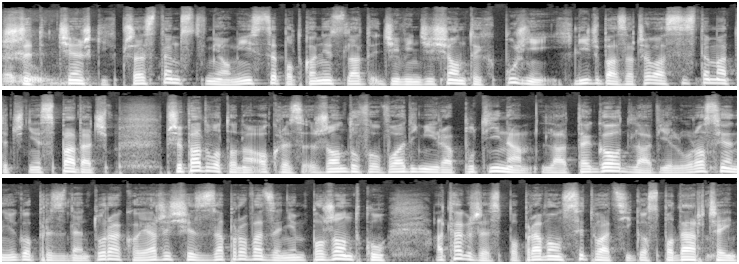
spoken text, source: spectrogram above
Szczyt ciężkich przestępstw miał miejsce pod koniec lat 90. Później ich liczba zaczęła systematycznie spadać. Przypadło to na okres rządów Władimira Putina. Dlatego dla wielu Rosjan jego prezydentura kojarzy się z zaprowadzeniem porządku, a także z poprawą sytuacji gospodarczej.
